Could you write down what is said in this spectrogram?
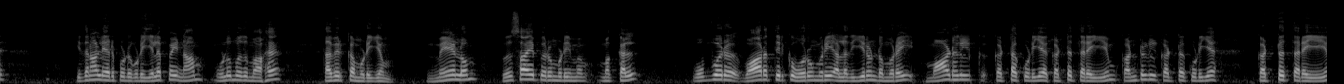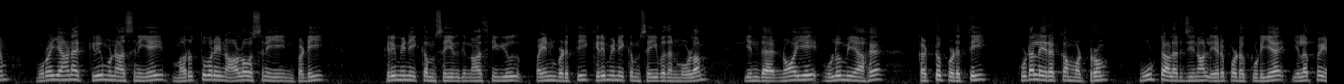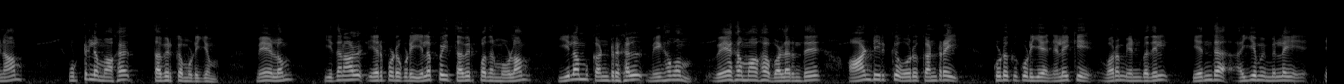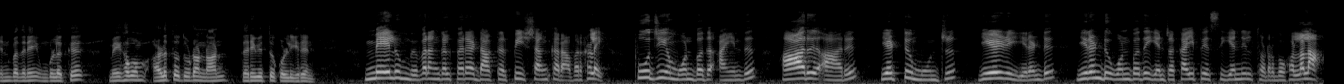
இதனால் ஏற்படக்கூடிய இழப்பை நாம் முழுவதுமாக தவிர்க்க முடியும். மேலும் விவசாய பெருமுடி மக்கள் ஒவ்வொரு வாரத்திற்கு ஒரு முறை அல்லது இரண்டு முறை மாடுகள் கட்டக்கூடிய கட்டுத்தரையையும் கன்றுகள் கட்டக்கூடிய கட்டுத்தரையையும் முறையான கிருமி நாசினியை மருத்துவரின் ஆலோசனையின்படி கிருமி நீக்கம் செய்வது நாசினி பயன்படுத்தி கிருமி நீக்கம் செய்வதன் மூலம் இந்த நோயை முழுமையாக கட்டுப்படுத்தி குடல் இறக்கம் மற்றும் மூட்டு அலர்ஜினால் ஏற்படக்கூடிய இழப்பை நாம் முற்றிலுமாக தவிர்க்க முடியும். மேலும் இதனால் ஏற்படக்கூடிய இழப்பை தவிர்ப்பதன் மூலம் இளம் கன்றுகள் மிகவும் வேகமாக வளர்ந்து ஆண்டிற்கு ஒரு கன்றை கொடுக்கக்கூடிய நிலைக்கு வரும் என்பதில் எந்த ஐயமும் இல்லை என்பதனை உங்களுக்கு மிகவும் அழுத்தத்துடன் நான் தெரிவித்துக் கொள்கிறேன். மேலும் விவரங்கள் பெற டாக்டர் பி. சங்கர் அவர்களை பூஜ்ஜியம் ஒன்பது ஐந்து ஆறு ஆறு எட்டு மூன்று ஏழு இரண்டு இரண்டு ஒன்பது என்ற கைபேசி எண்ணில் தொடர்பு கொள்ளலாம்.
